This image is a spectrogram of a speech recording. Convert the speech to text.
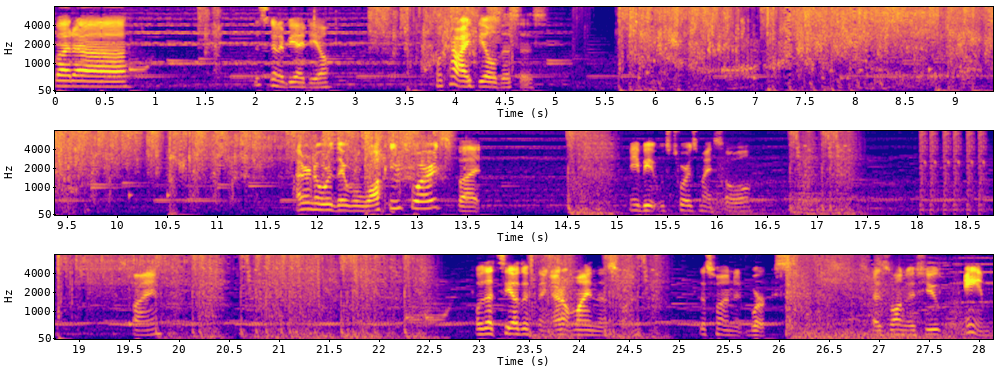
but uh, this is gonna be ideal. Look how ideal this is. I don't know where they were walking towards, but maybe it was towards my soul. It's fine. Oh, that's the other thing. I don't mind this one. This one, it works. As long as you aim.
